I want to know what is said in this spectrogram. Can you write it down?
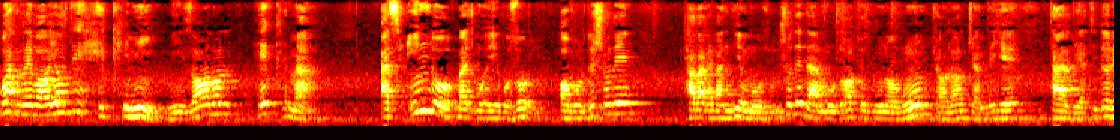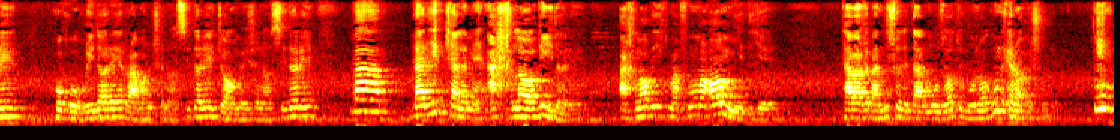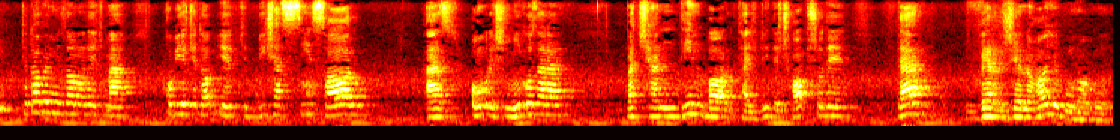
و روایات حکمی میزان الحکمه از این دو مجموعه بزرگ آورده شده طبقه بندی موضوعی شده در موضوعات گوناگون که حالا جنبه تربیتی داره. حقوقی داره روانشناسی داره جامعه شناسی داره و در یک کلمه اخلاقی داره. اخلاق یک مفهوم عامیه دیگه. طبقه بندی شده در موضوعات گوناگون ارائه شده. این کتاب میزان الحکمه خب یک کتاب که بیش از سی سال از عمرش میگذرد و چندین بار تجدید چاپ شده در ورژن های گوناگون.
